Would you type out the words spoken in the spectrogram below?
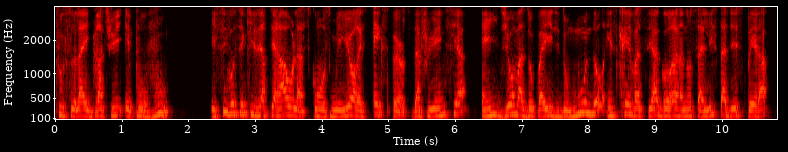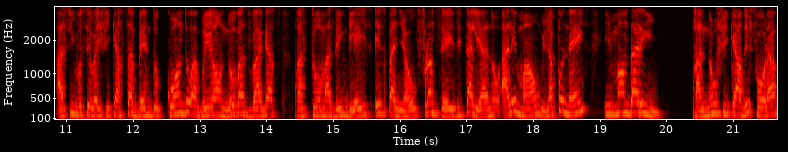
tout cela est gratuit et pour vous. E se você quiser ter aulas os experts da fluência em idiomas do país e do mundo, inscreva-se agora na nossa lista de espera. Assim você vai ficar sabendo quando abriram novas vagas para as turmas de inglês, espanhol, francês, italiano, alemão, japonês e mandarim. Para não ficar de fora,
